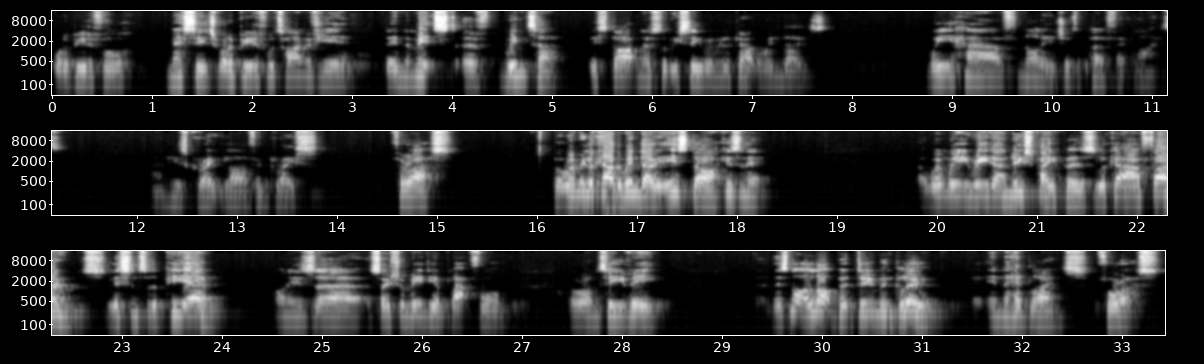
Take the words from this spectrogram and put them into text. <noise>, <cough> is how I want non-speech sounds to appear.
What a beautiful message. What a beautiful time of year. In the midst of winter, this darkness that we see when we look out the windows, we have knowledge of the perfect light and his great love and grace for us. But when we look out the window, it is dark, isn't it? When we read our newspapers, look at our phones, listen to the PM on his uh, social media platform or on TV, there's not a lot but doom and gloom in the headlines for us.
